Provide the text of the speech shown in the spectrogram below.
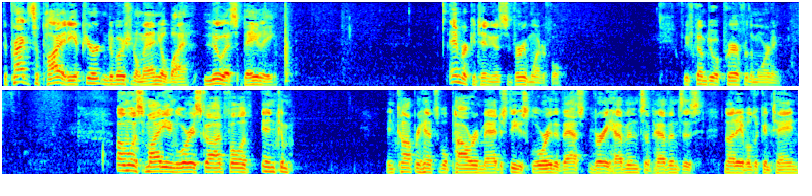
The Practice of Piety, a Puritan devotional manual by Lewis Bayly. And we're continuing. This is very wonderful. We've come to a prayer for the morning. O most mighty and glorious God, full of incom- incomprehensible power and majesty, whose glory the vast very heavens of heavens is not able to contain.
